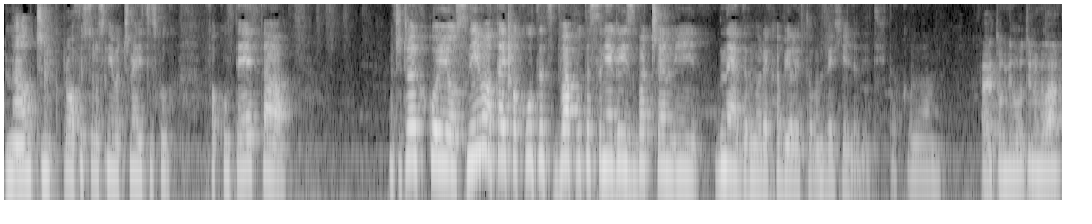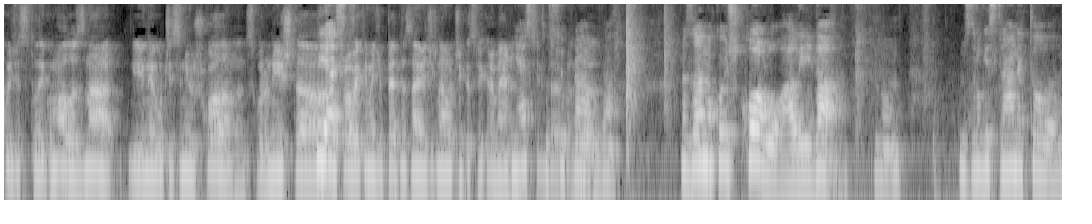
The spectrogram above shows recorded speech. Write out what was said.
naučnik, profesor, osnivač medicinskog fakulteta. Znači čovjek koji je osnivao taj fakultet, dva puta sa njega izbačen i nedavno rehabilitovan 2000-ih, tako da... A eto, Milutinu Milankovića se toliko malo zna i ne uči se ni u školama, skoro ništa, a Jest. čovek je među 15 najvećih naučnika svih vremena. Jeste, to si upravo, da. da. Nazovemo koju školu, ali da. No, s druge strane to...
